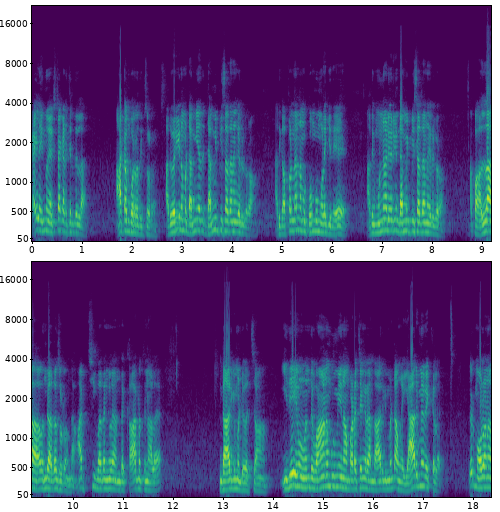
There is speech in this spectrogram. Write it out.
கையில் இன்னும் எக்ஸ்ட்ரா கிடைச்சிருது இல்லை ஆட்டம் போடுறதுக்கு சொல்கிறேன் அது வரைக்கும் நம்ம டம்மியாக டம்மி பீஸாக தானே இருக்கிறோம். அதுக்கப்புறம் தான் நம்ம கொம்பு முளைக்குது. அதுக்கு முன்னாடி வரைக்கும் டம்மி பீஸாக தானே இருக்கிறோம். அப்போ அல்லாஹ் வந்து அதான் சொல்கிறான் அந்த ஆட்சி வதங்களை அந்த காரணத்தினால இந்த ஆர்குமெண்ட் வச்சான். இதே இவன் வந்து வானம் பூமியை நான் படைச்சேங்கிற அந்த ஆர்குமெண்ட் அவங்க யாருமே வைக்கல. இவர் மௌலானா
